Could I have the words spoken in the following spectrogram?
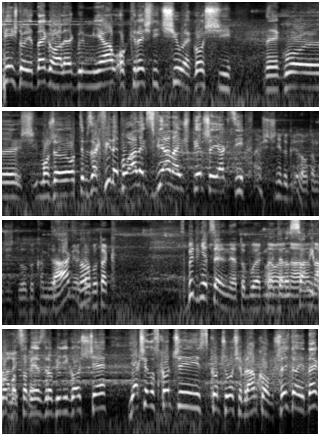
5 do 1, ale jakbym miał określić siłę gości, może o tym za chwilę, bo Aleks Wiana już w pierwszej akcji. Zastanawiam się, czy nie dogrywał tam gdzieś do, do Kamila Tak, no. bo tak zbyt niecelne to było jak No na teraz na, sami na kłopot Aleksa. sobie zrobili goście. Jak się to skończy? Skończyło się bramką 6 do 1.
